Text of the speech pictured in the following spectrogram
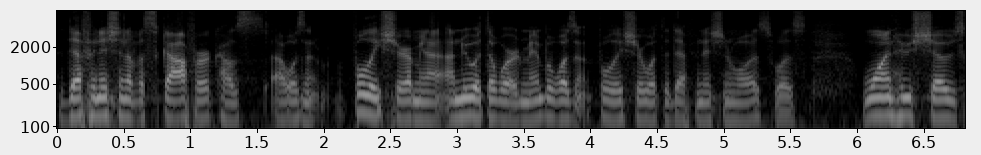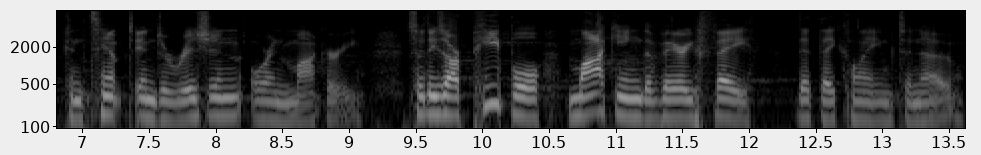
the definition of a scoffer, because I wasn't fully sure. I mean, I, I, knew what the word meant, but wasn't fully sure what the definition was, was one who shows contempt in derision or in mockery. So these are people mocking the very faith that they claim to know.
